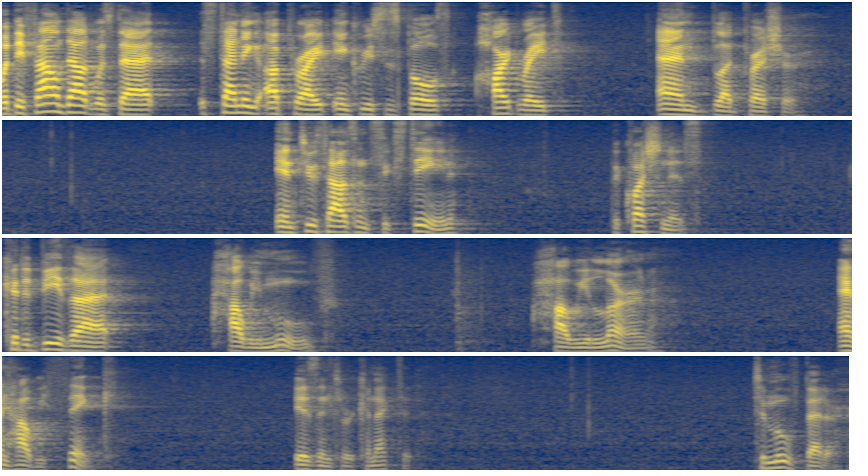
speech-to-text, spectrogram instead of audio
What they found out was that standing upright increases both heart rate and blood pressure. In 2016, the question is could it be that how we move, how we learn, and how we think is interconnected? To move better.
